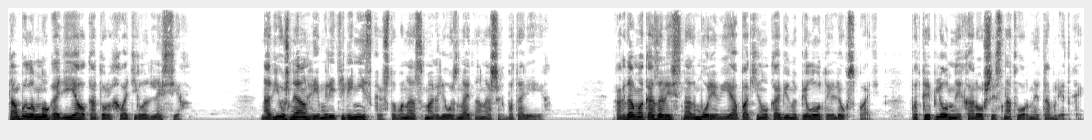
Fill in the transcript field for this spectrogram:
Там было много одеял, которых хватило для всех. Над Южной Англией мы летели низко, чтобы нас смогли узнать на наших батареях. Когда мы оказались над морем, я покинул кабину пилота и лег спать, подкрепленный хорошей снотворной таблеткой.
